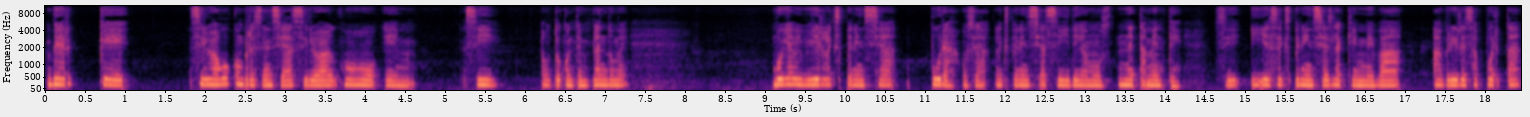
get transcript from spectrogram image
ver que si lo hago con presencia, si lo hago em, sí, autocontemplándome, voy a vivir la experiencia pura, o sea, la experiencia así, digamos, netamente, ¿sí? Y esa experiencia es la que me va a abrir esa puerta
